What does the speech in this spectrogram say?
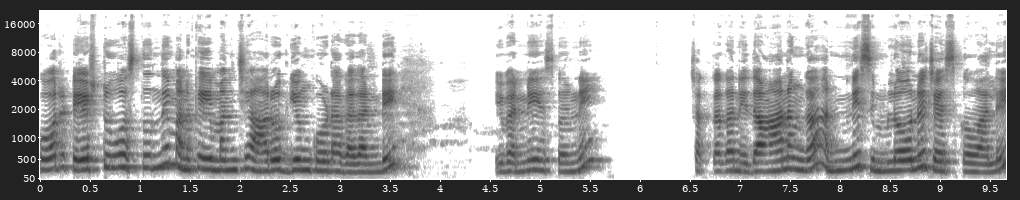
కూర టేస్ట్ వస్తుంది. మనకి మంచి ఆరోగ్యం కూడా కదండి. ఇవన్నీ వేసుకొని చక్కగా నిదానంగా అన్నీ సిమ్లోనే చేసుకోవాలి.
